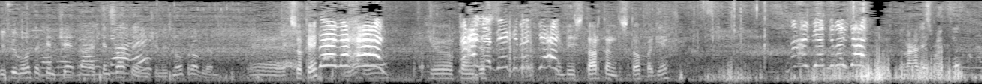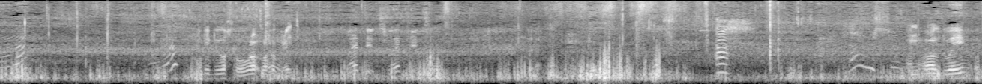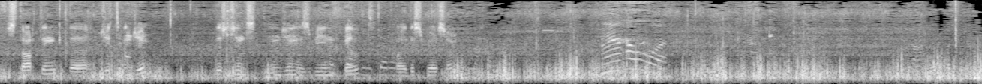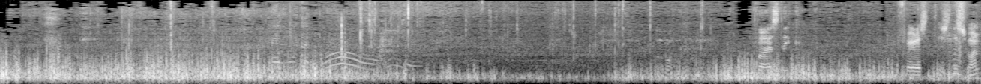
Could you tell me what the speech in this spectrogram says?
If you want, I can, cha- uh, can start the engine. It's no problem. Uh, it's okay. You can just maybe start and stop again. معلش حبيبي وخروا روحوا بعيد Let it, let it. An old way of starting the jet engine. This jet engine is being built by this person. Fire stick, First is this one.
